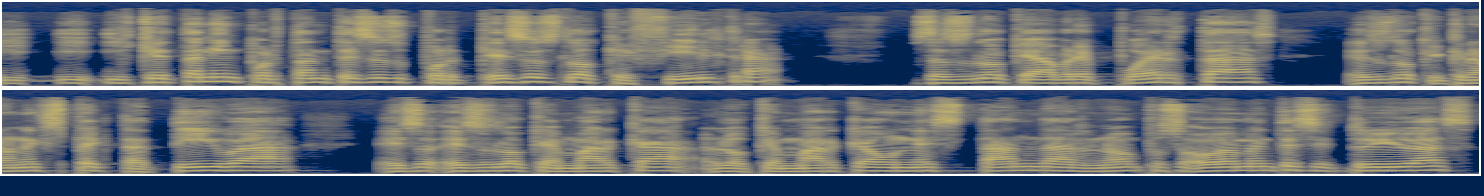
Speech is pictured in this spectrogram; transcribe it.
Y, qué tan importante es eso, porque eso es lo que filtra, eso es lo que abre puertas, eso es lo que crea una expectativa, eso, eso es lo que marca, lo que marca un estándar, ¿no? Pues obviamente si tú ibas,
